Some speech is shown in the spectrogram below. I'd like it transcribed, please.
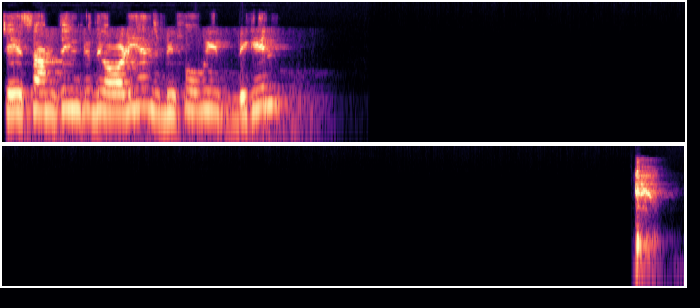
say something to the audience before we begin?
